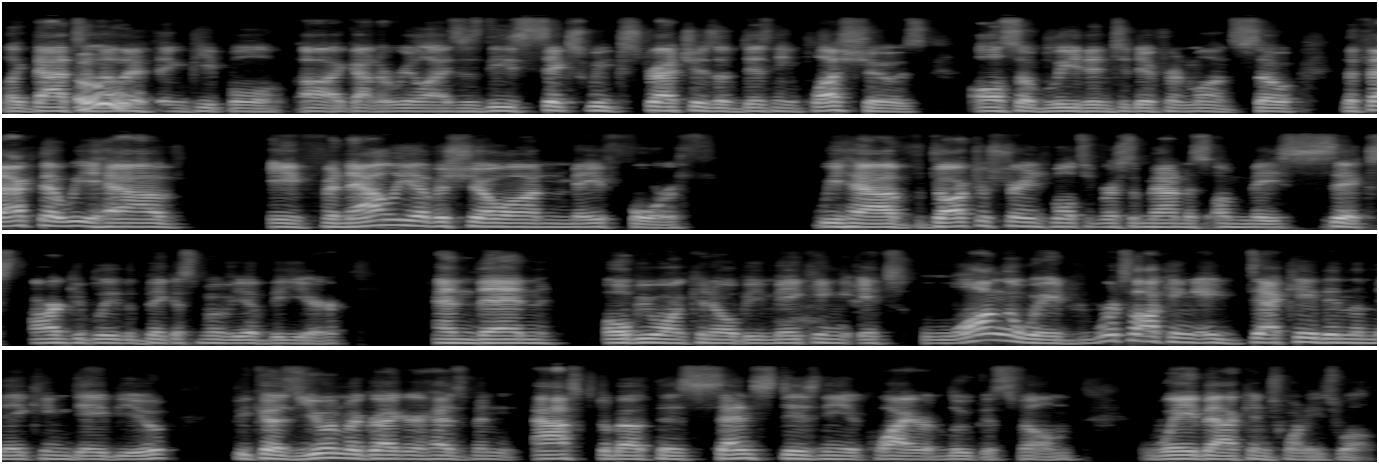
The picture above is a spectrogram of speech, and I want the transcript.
Like that's Ooh. another thing people uh, got to realize is these six week stretches of Disney Plus shows also bleed into different months. So the fact that we have a finale of a show on May 4th, we have Doctor Strange Multiverse of Madness on May 6th, arguably the biggest movie of the year, and then Obi Wan Kenobi making its long awaited, we're talking a decade in the making debut because Ewan McGregor has been asked about this since Disney acquired Lucasfilm way back in 2012.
